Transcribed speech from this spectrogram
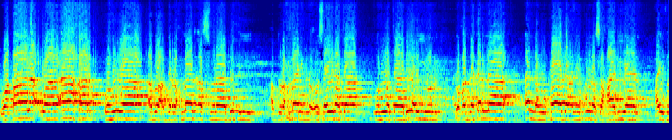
وqاala وآخر وhuوa أbu cabdالرحمن الصناaبحي cabdالرحمن بن cusayنةa وhuوa تaaبعiي وqad ذakrna أنahu kaada an yakuna صxaabiيا xayثu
